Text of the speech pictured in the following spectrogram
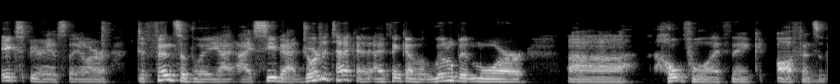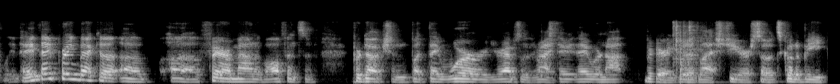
experience they are defensively. I, I see that Georgia Tech. I, I, think I'm a little bit more uh, hopeful. I think offensively, they they bring back a, a, a, fair amount of offensive production, but they were. You're absolutely right. They they were not very good last year, so it's going to be.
